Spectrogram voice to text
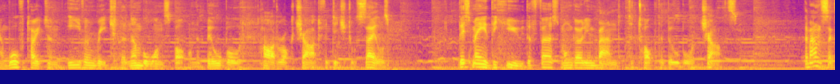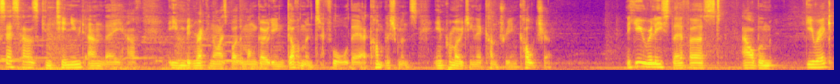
and Wolf Totem even reached the number one spot on the Billboard Hard Rock chart for digital sales. This made The Hu the first Mongolian band to top the Billboard charts. The band's success has continued, and they have even been recognised by the Mongolian government for their accomplishments in promoting their country and culture. The Hu released their first album, Gereg,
